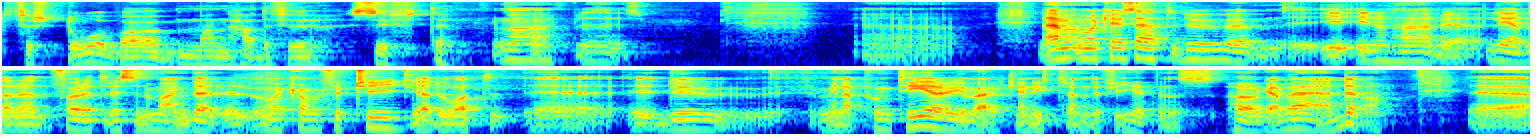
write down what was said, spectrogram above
förstå vad man hade för syfte. Nej, precis. Eh, nej, men man kan ju säga att du eh, i, i den här eh, ledaren för ett resonemang där man kan väl förtydliga då att eh, du, mina punkterar ju verkligen yttrandefrihetens höga värde. Va? Eh,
